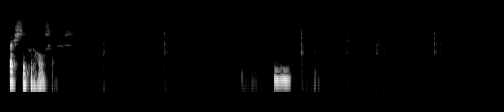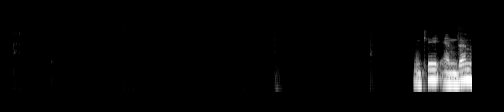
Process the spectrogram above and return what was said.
fresh seafood wholesalers. Mm. Okay, and then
